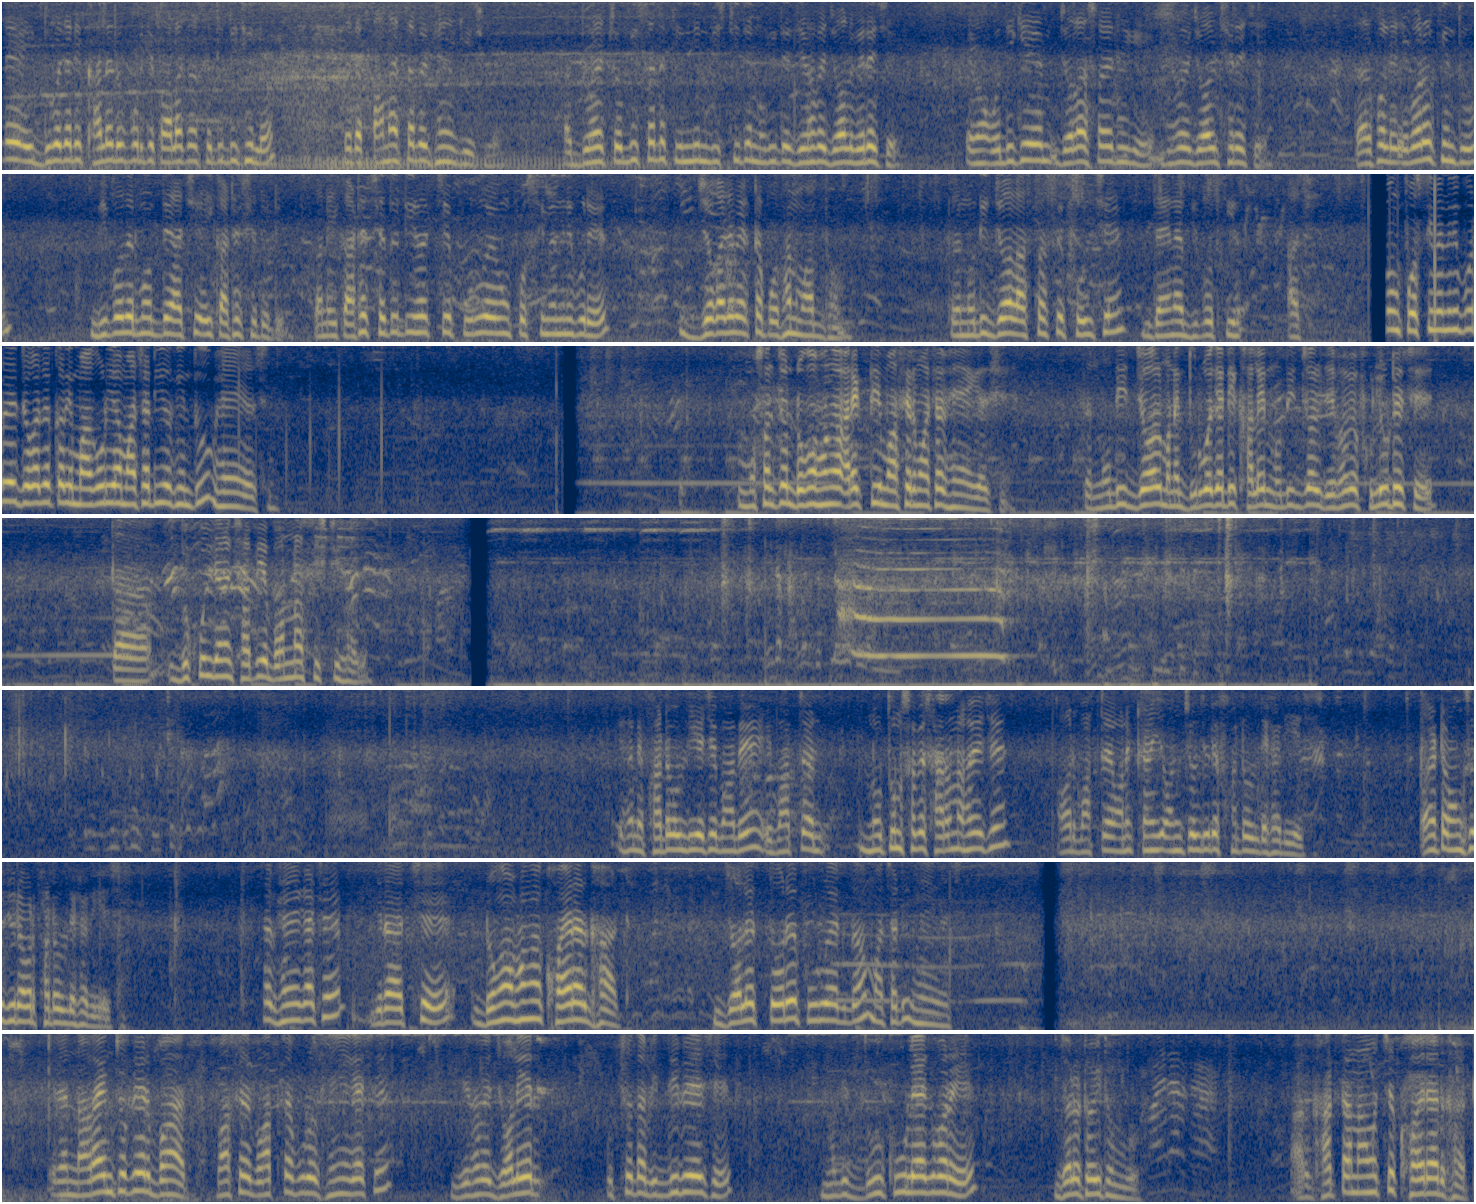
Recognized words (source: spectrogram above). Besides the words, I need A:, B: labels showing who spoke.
A: এই দুবাজারি খালের উপর যে কালাচার সেতুটি ছিল, সেটা পানার চাপে ভেঙে গিয়েছিল। আর দু হাজার চব্বিশ সালে তিন দিন বৃষ্টিতে নদীতে যেভাবে জল বেড়েছে এবং ওদিকে জলাশয় থেকে যেভাবে জল ছেড়েছে, তার ফলে এবারেও কিন্তু বিপদের মধ্যে আছে এই কাঠের সেতুটি। কারণ এই কাঠের সেতুটি হচ্ছে পূর্ব এবং পশ্চিম মেদিনীপুরের যোগাযোগের একটা প্রধান মাধ্যম। তো নদীর জল আস্তে আস্তে ফুলছে, জানি না বিপদ কী আছে। এবং পশ্চিম মেদিনীপুরে যোগাযোগকারী মাগুরিয়া, মাছাটিও কিন্তু ভেঙে গেছে। মশালচল ডোঙা ভাঙা আরেকটি মাছের মাছা ভেঙে গেছে। তা নদীর জল মানে দুর্বাজাটি খালের নদীর জল যেভাবে ফুলে উঠেছে, তা দুকুল যেন ছাপিয়ে বন্যার সৃষ্টি হবে। এখানে ফাটল দিয়েছে বাঁধে। এই বাঁধটা নতুন সবে সারানো হয়েছে আর বাঁধটায় অনেকখানি অঞ্চল জুড়ে ফাটল দেখা দিয়েছে। অনেকটা অংশ জুড়ে আবার ফাটল দেখা দিয়েছে। সব ভেঙে গেছে, যেটা হচ্ছে ডোঙা ভাঙা খয়রার ঘাট। জলের তোরে পুরো একদম মাছাটি ভেঙে গেছে। এটা নারায়ণ চোখের বাঁধ। বাঁশের বাঁধটা পুরো ভেঙে গেছে। যেভাবে জলের উচ্চতা বৃদ্ধি পেয়েছে, নদীর দু কুল একবারে জলে টইটুম্বু আর ঘাটটার নাম হচ্ছে খয়রার ঘাট।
